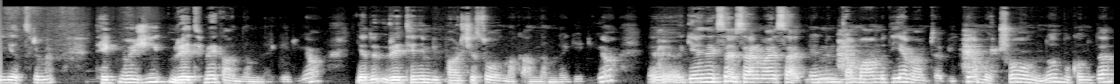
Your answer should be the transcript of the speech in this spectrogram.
yatırım, teknolojiyi üretmek anlamına geliyor ya da üretenin bir parçası olmak anlamına geliyor. Ee, geleneksel sermaye sahiplerinin tamamı diyemem tabii ki ama çoğunluğu bu konuda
